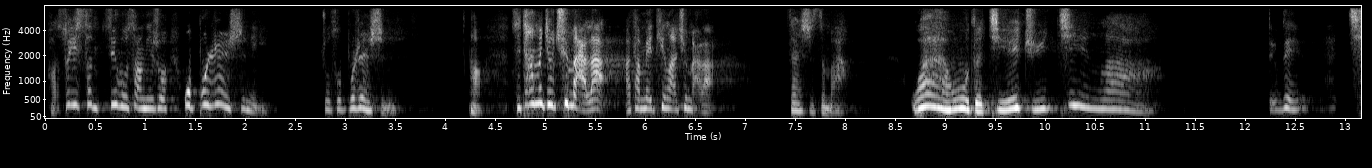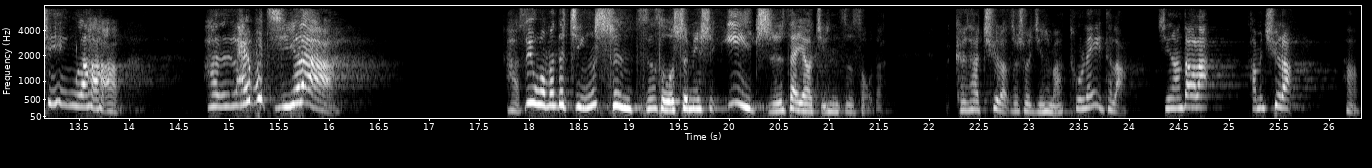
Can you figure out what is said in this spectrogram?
好，所以上最后上帝说我不认识你，主说不认识你。好，所以他们就去买了啊，他们也听了去买了。但是什么？万物的结局近了，对不对？轻了，啊，来不及了，啊，所以我们的谨慎自守的生命是一直在要谨慎自守的。可是他去了，这时候已经什么？too late 了，新郎到了，他们去了，好，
